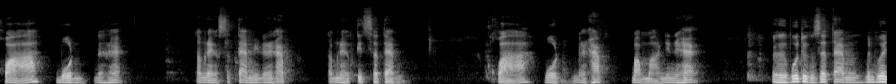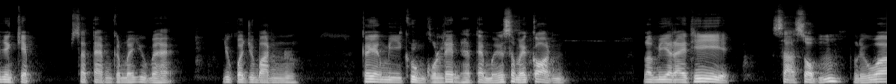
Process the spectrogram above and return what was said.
ขวาบนนะฮะตำแหน่งสแตมป์อีกนะครับตำแหน่งติดสแตมป์ขวาบนนะครับ ประมาณนี้นะฮะเออพูดถึงสแตมป์เพื่อนๆยังเก็บสแตมป์กันไหมอยู่ไหมฮะยุคปัจจุบันก็ยังมีกลุ่มคนเล่นฮะแต่เหมือนสมัยก่อน เรามีอะไรที่สะสมหรือว่า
